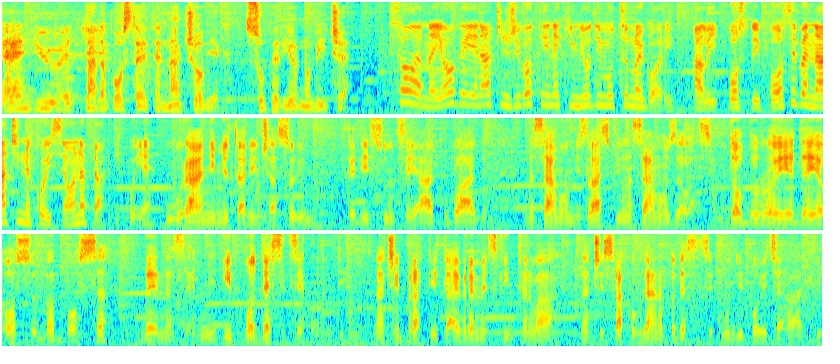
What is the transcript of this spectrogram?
And you achieve Tada postajete nadčovjek, superiorno biće. Solarna joga je način života i nekim ljudima u Crnoj Gori, ali postoji poseban način na koji se ona praktikuje. u ranim jutarnjim časovima, kad je sunce jako blago, na samom izlasku ili na samom zalasku. Dobro je da je osoba bosa, da je na zemlji i po 10 sekundi. Znači prati taj vremenski interval. Znači svakog dana po 10 sekundi povećavati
